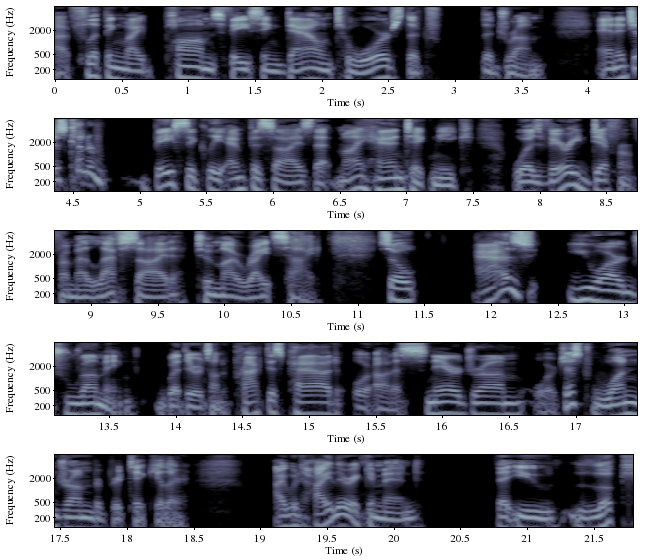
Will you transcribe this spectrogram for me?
uh, flipping my palms facing down towards the the drum. And it just kind of basically emphasized that my hand technique was very different from my left side to my right side. So as you are drumming, whether it's on a practice pad or on a snare drum or just one drum in particular, I would highly recommend that you look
